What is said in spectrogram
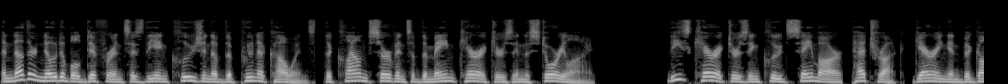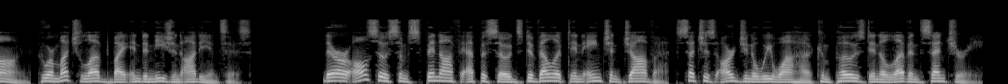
Another notable difference is the inclusion of the Punakawans, the clown servants of the main characters in the storyline. These characters include Semar, Petruk, Gareng and Bagong, who are much loved by Indonesian audiences. There are also some spin-off episodes developed in ancient Java, such as Arjunawiwaha composed in 11th century.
